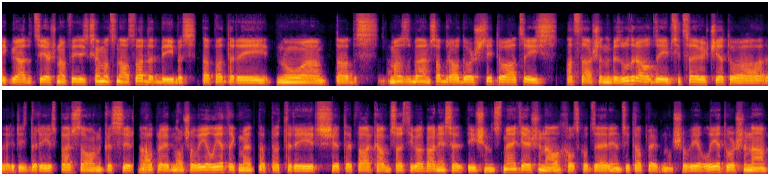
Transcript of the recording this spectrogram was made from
ik gadu cieši no fiziskas, emocionālas vardarbības, tāpat arī no tādas mazas bērnu apdraudošas situācijas atstāšanas bez uzraudzības, it sevišķi, ja to ir izdarījusi persona, kas ir apreibinošo vielu ietekmē, tāpat arī ir šie pārkāpumi saistībā ar bērnu iesaistīšanu smēķēšanā, alkoholisko dzērienu citu apreibinošo vielu lietošanā.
